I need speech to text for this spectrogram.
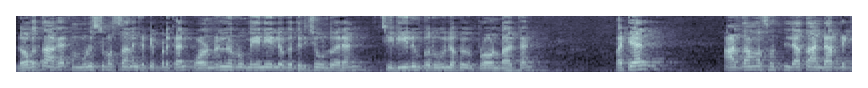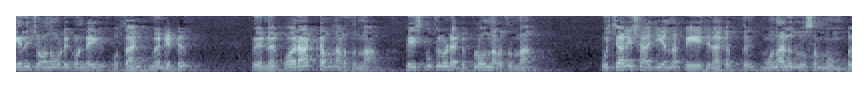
ലോകത്താകെ കമ്മ്യൂണിസ്റ്റ് പ്രസ്ഥാനം കെട്ടിപ്പടുക്കാൻ പോളണ്ടിലും റുമേനിയയിലും ഒക്കെ തിരിച്ചു കൊണ്ടുവരാൻ ചിലിയിലും പെറുവിലും ഒക്കെ വിപ്ലവം ഉണ്ടാക്കാൻ പറ്റിയാൽ ആൾതാമസമില്ലാത്ത അന്റാർട്ടിക്കയിലും ചുവന്ന കൂടി കൊണ്ടേ കുത്താൻ വേണ്ടിയിട്ട് പിന്നെ പോരാട്ടം നടത്തുന്ന ഫേസ്ബുക്കിലൂടെ വിപ്ലവം നടത്തുന്ന ഉച്ചാളി ഷാജി എന്ന പേജിനകത്ത് മൂന്നാൽ ദിവസം മുമ്പ്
